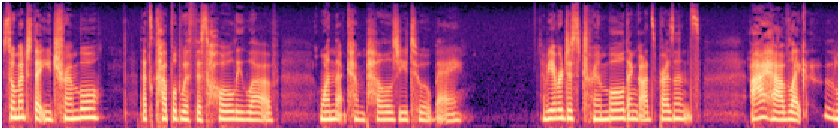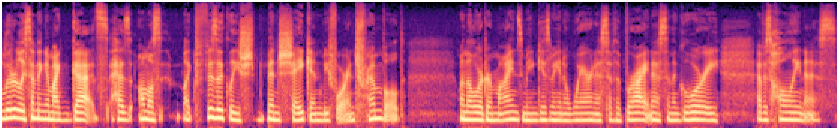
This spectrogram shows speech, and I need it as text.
so much that you tremble that's coupled with this holy love, one that compels you to obey. Have you ever just trembled in God's presence? I have, like, literally something in my guts has almost like physically been shaken before and trembled when the Lord reminds me and gives me an awareness of the brightness and the glory of His holiness.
